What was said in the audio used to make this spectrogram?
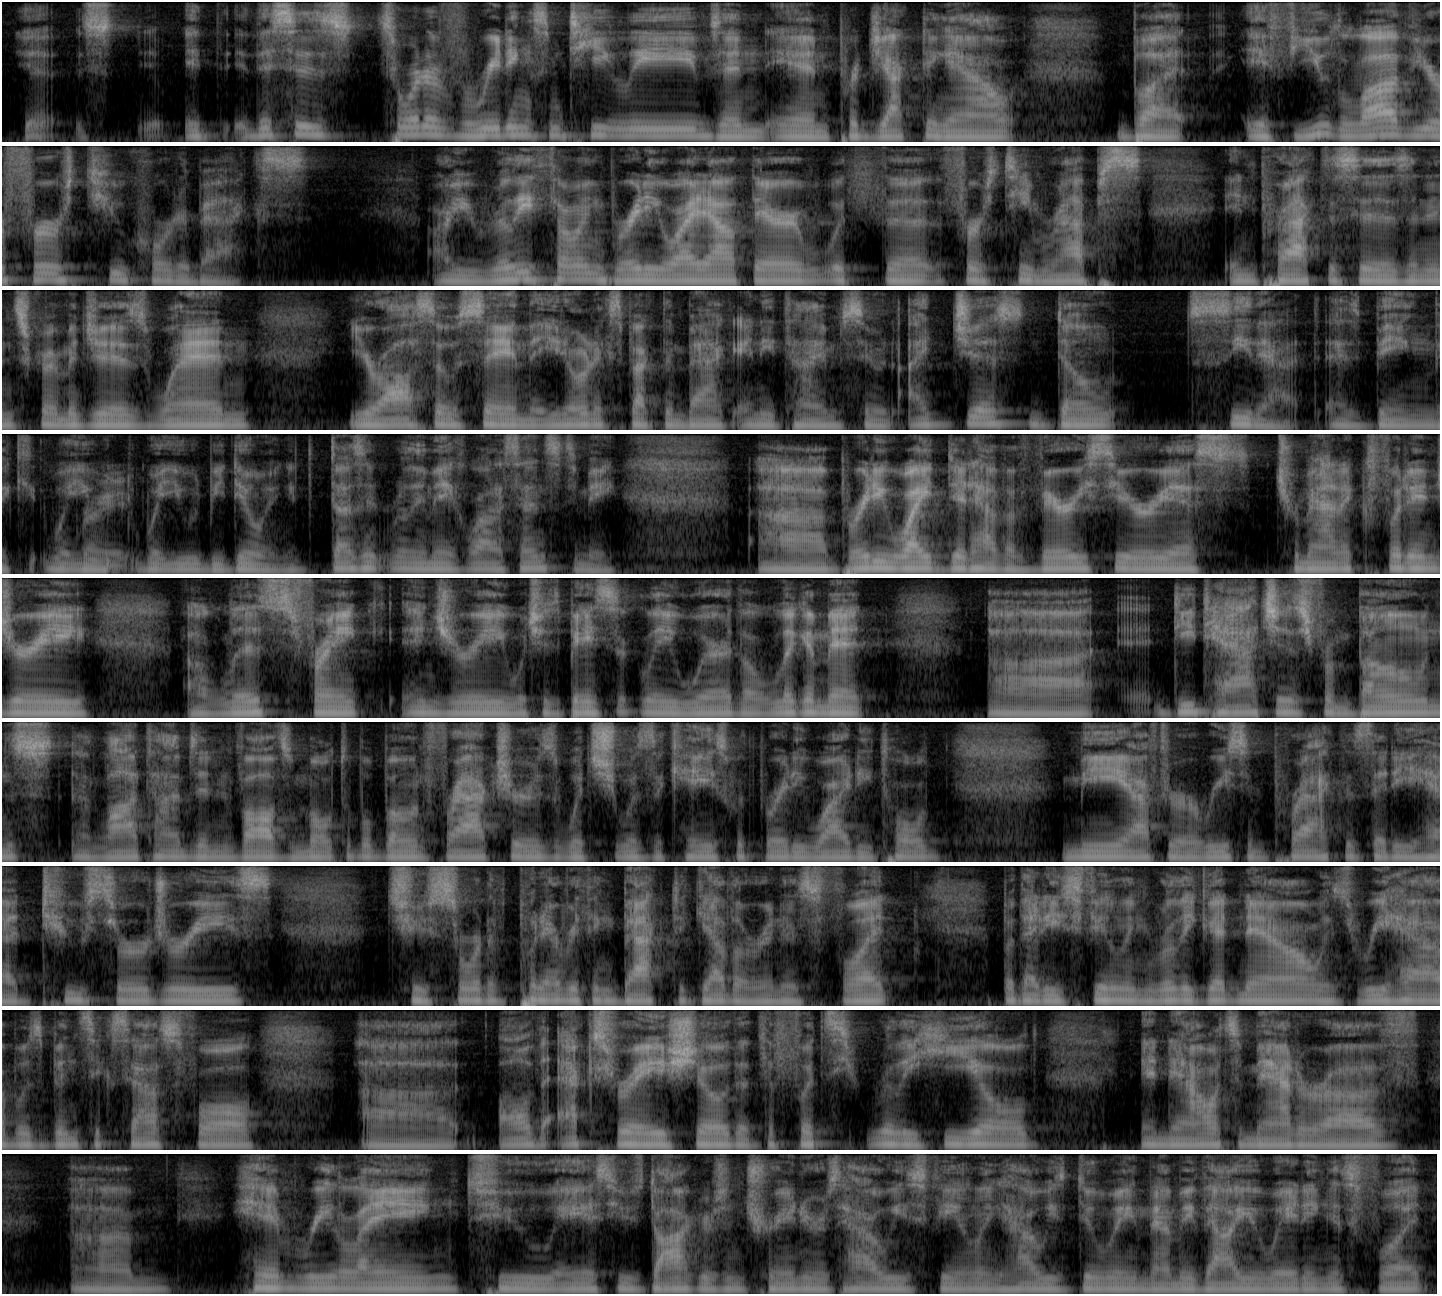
it, it, this is sort of reading some tea leaves and, and projecting out, but if you love your first two quarterbacks, are you really throwing Brady White out there with the first team reps in practices and in scrimmages when you're also saying that you don't expect him back anytime soon? I just don't see that as being the what you right. what you would be doing. It doesn't really make a lot of sense to me. Uh, Brady White did have a very serious traumatic foot injury, a Liz Lisfranc injury, which is basically where the ligament uh, detaches from bones. A lot of times it involves multiple bone fractures, which was the case with Brady White. He told me after a recent practice that he had two surgeries to sort of put everything back together in his foot, but that he's feeling really good now. His rehab has been successful. Uh, all the x rays show that the foot's really healed. And now it's a matter of um, him relaying to ASU's doctors and trainers how he's feeling, how he's doing, them evaluating his foot,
